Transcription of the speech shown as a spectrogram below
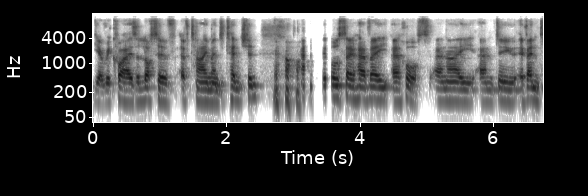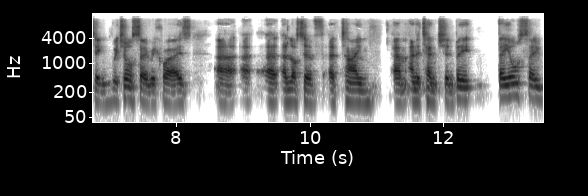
yeah, requires a lot of, of time and attention. and we also have a, a horse, and I um, do eventing, which also requires uh, a, a, lot of, of time um, and attention. But it, they also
